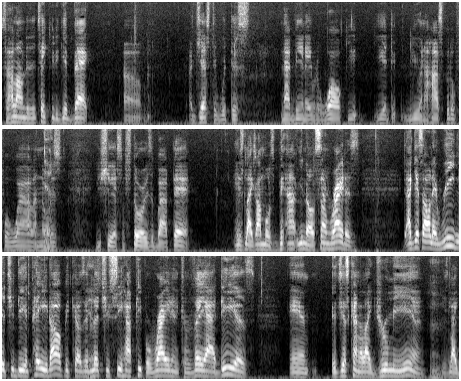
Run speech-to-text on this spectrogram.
so how long did it take you to get back um, adjusted with this not being able to walk? You you had to, you in a hospital for a while. I noticed you shared some stories about that. It's like almost be- uh, you know some writers. I guess all that reading that you did paid off because it Yes. lets you see how people write and convey ideas, and it just kind of like drew me in. Mm-hmm. It's like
